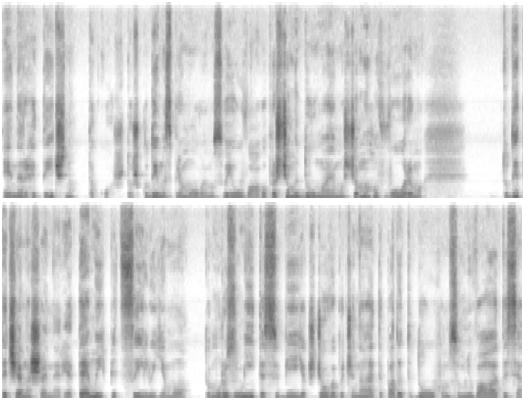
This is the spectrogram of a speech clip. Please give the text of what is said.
І енергетично також. Тож, куди ми спрямовуємо свою увагу, про що ми думаємо, що ми говоримо, туди тече наша енергія. Те ми й підсилюємо. Тому розумійте собі, якщо ви починаєте падати духом, сумніватися,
